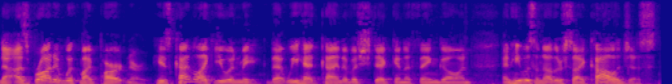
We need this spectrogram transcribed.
Now, I was brought in with my partner. He's kind of like you and me, that we had kind of a shtick and a thing going, and he was another psychologist.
